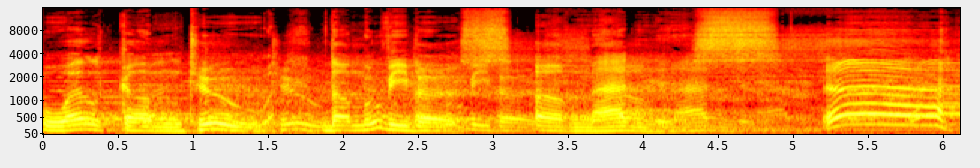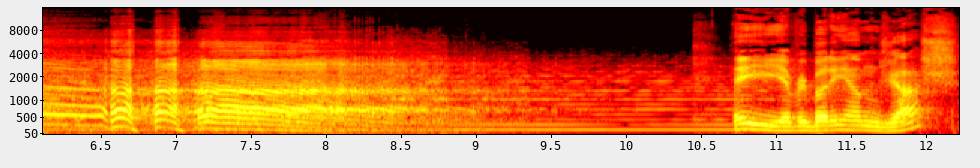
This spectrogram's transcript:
Welcome to the Movieverse of Madness. Hey everybody, I'm Josh.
